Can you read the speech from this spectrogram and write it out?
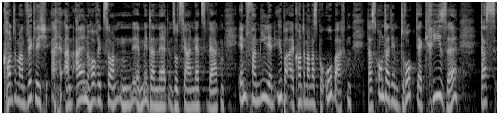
konnte man wirklich an allen Horizonten im Internet, in sozialen Netzwerken, in Familien, überall konnte man das beobachten, dass unter dem Druck der Krise, dass,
